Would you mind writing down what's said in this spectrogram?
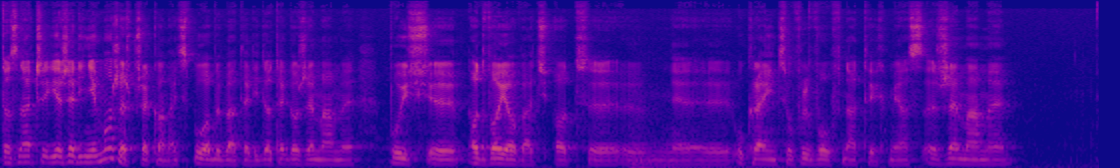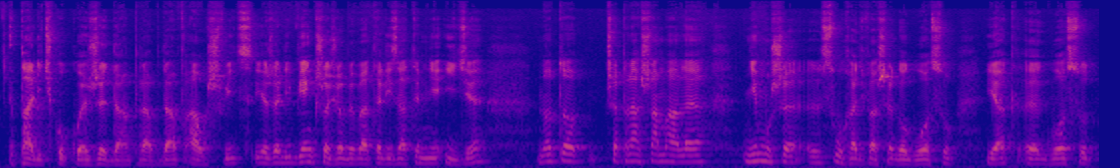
to znaczy, jeżeli nie możesz przekonać współobywateli do tego, że mamy pójść, e, odwojować od e, Ukraińców Lwów natychmiast, że mamy palić kukłę Żyda, prawda, w Auschwitz, jeżeli większość obywateli za tym nie idzie, no to przepraszam, ale nie muszę słuchać waszego głosu, jak głosu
